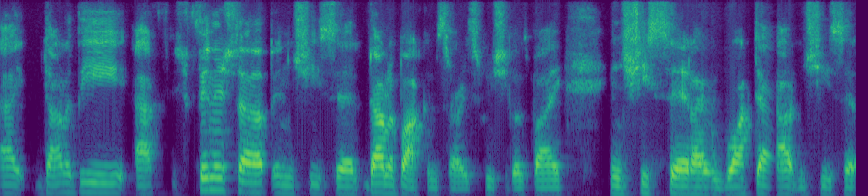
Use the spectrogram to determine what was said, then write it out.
I Donna B finished up, and she said Donna Bach, I'm sorry, who she goes by, and she said I walked out, and she said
